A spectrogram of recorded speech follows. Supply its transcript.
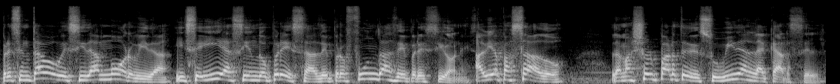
presentaba obesidad mórbida y seguía siendo presa de profundas depresiones. Había pasado la mayor parte de su vida en la cárcel.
